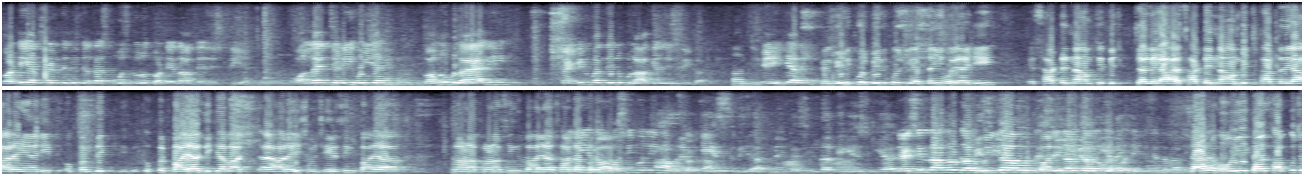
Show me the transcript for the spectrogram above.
ਤੁਹਾਡੀ ਐਬਸੈਂਟ ਦੇ ਵਿੱਚ ਜਦਾ ਸਪੋਜ਼ ਕਰੋ ਤੁਹਾਡੇ ਨਾਮ ਤੇ ਰਜਿਸਟਰੀ ਹੈ। ਆਨਲਾਈਨ ਚੜੀ ਹੋਈ ਹੈ ਤੁਹਾਨੂੰ ਬੁਲਾਇਆ ਨਹੀਂ ਸੈਕਿੰਡ ਬੰਦੇ ਨੂੰ ਬੁਲਾ ਕੇ ਰਜਿਸਟਰੀ ਕਰ ਹਾਂਜੀ। ਇਹੀ ਕਹਿ ਰਹੇ ਬਿਲਕੁਲ ਬਿਲਕੁਲ। ਜੀ ਇਦਾਂ ਹੀ ਹੋਇਆ ਜੀ। ਇਹ ਸਾਡੇ ਨਾਮ ਤੇ ਵਿੱਚ ਚਲੇ ਆ ਸਾਡੇ ਨਾਮ ਵਿੱਚ ਫੜਦੇ ਆ ਰਹੇ ਆ ਜੀ। ਉਹ ਬੰਦੇ ਉੱਪਰ ਬਾਇਆ ਲਿਖਿਆ ਵਾ ਆ ਰਹੀ ਸ਼ਮਸ਼ੇਰ ਸਿੰਘ ਬਾਇਆ ਫਲਾਣਾ ਫਲਾਣਾ ਸਿੰਘ ਬਾਇਆ ਸਾਡਾ ਪਰਿਵਾਰ। ਆਪਨੇ ਕੇਸ ਲਿਆ ਆਪਣੇ ਤਹਿਸੀਲਦਾਰ ਕੇਸ ਕੀਤਾ ਤਹਿਸੀਲਦਾਰ ਨਾਲ ਗੱਲ ਹੋਈ ਆ ਉਹ ਵਾਰੀ ਨਾਲ ਗੱਲ ਹੋਈ ਸਰ, ਹੋਈ ਕੱਲ ਸਭ ਕੁਝ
